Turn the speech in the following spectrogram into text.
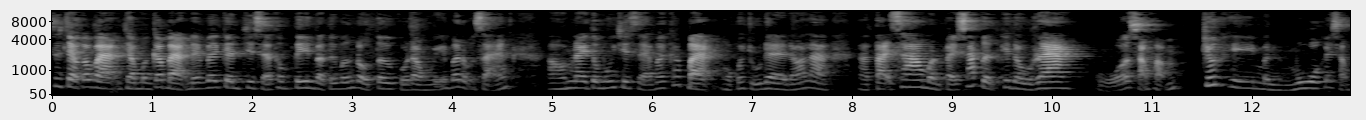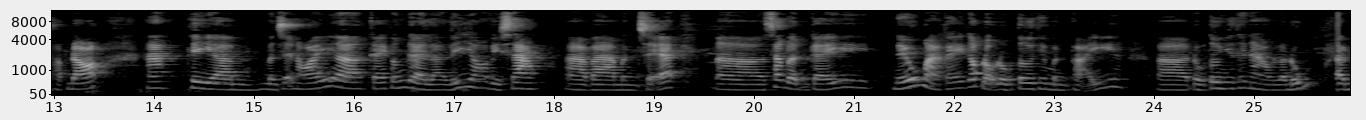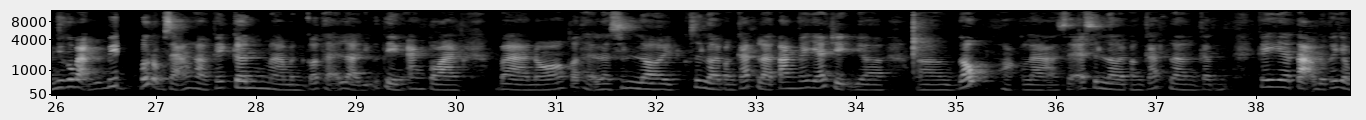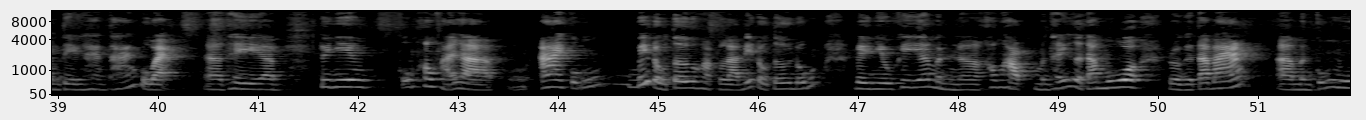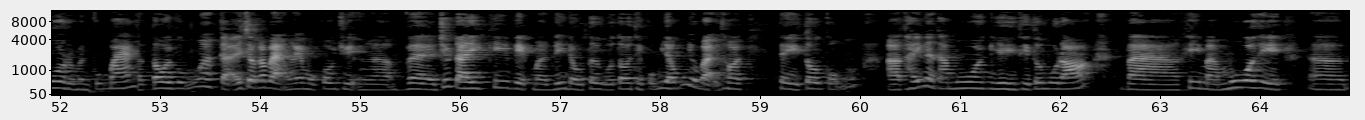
Xin chào các bạn, chào mừng các bạn đến với kênh chia sẻ thông tin và tư vấn đầu tư của Đồng Nguyễn Bất Động Sản. À, hôm nay tôi muốn chia sẻ với các bạn một cái chủ đề đó là à, tại sao mình phải xác định cái đầu ra của sản phẩm trước khi mình mua cái sản phẩm đó. Ha, thì à, mình sẽ nói à, cái vấn đề là lý do vì sao à, và mình sẽ à, xác định cái nếu mà cái góc độ đầu tư thì mình phải à, đầu tư như thế nào là đúng. À, như các bạn cũng biết bất động sản là cái kênh mà mình có thể là giữ tiền an toàn và nó có thể là sinh lời sinh lời bằng cách là tăng cái giá trị uh, uh, gốc hoặc là sẽ sinh lời bằng cách là cái, cái tạo được cái dòng tiền hàng tháng của bạn. Uh, thì uh, tuy nhiên cũng không phải là ai cũng biết đầu tư hoặc là biết đầu tư đúng. Vì nhiều khi mình không học mình thấy người ta mua rồi người ta bán à, mình cũng mua rồi mình cũng bán. Tôi cũng ờ, kể cho các bạn nghe một câu chuyện ờ, về trước đây khi việc mà đi đầu tư của tôi thì cũng giống như vậy thôi. Thì tôi cũng à, thấy người ta mua gì thì tôi mua đó. Và khi mà mua thì à,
